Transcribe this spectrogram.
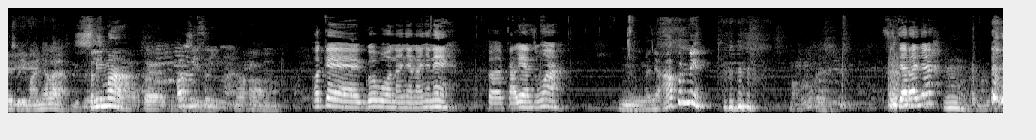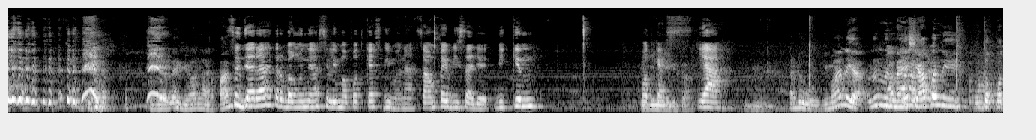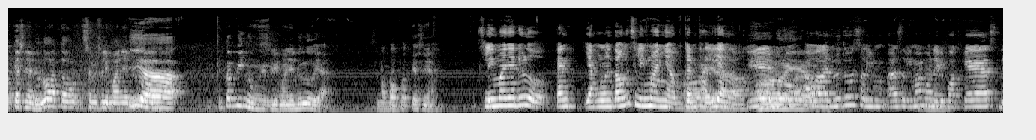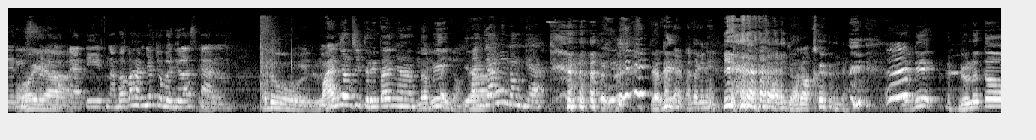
selimanya lah gitu Selima bukan Only selima. Heeh. Oke, gue mau nanya-nanya nih ke kalian semua. Hmm, nanya apa nih? Sejarahnya, Hmm, sejarahnya gimana apaan? sejarah terbangunnya Selima Podcast gimana? Sampai bisa bikin podcast. gitu. Ya, Aduh, gimana ya? Lu nanya siapa nih? untuk podcastnya dulu atau sem selimanya dulu Iya, kita bingung ini. selimanya dulu ya apa podcastnya selimanya dulu. Kan yang ulang tahun selimanya, bukan Oh, kalian iya. loh. Iya Oh, dulu iya. awalnya dulu tuh selim, uh, selima mau dari podcast dari Oh, selima iya. kreatif. Nah bapak Hamnya coba jelaskan. Iya, dulu. panjang sih ceritanya, tapi Diceritain dong. ya. Panjangin dong dia. Jadi, panjang, panjang ini jorok jadi dulu tuh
